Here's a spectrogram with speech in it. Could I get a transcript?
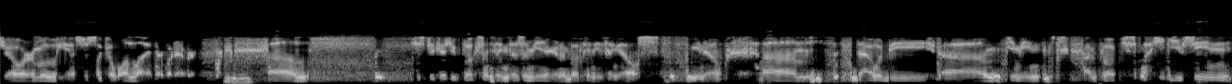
show or a movie, it's just like a one line or whatever. Um, just because you book something doesn't mean you're going to book anything else. You know, um, that would be. Um, I mean, I've booked like you've seen.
